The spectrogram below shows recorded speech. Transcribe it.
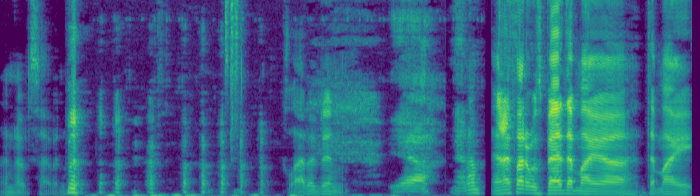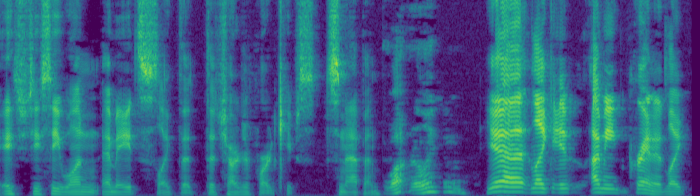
a Note Seven. Glad I didn't. Yeah, man, I'm And I thought it was bad that my uh that my HTC One M8s like the the charger port keeps snapping. what really? Yeah, like it. I mean, granted, like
